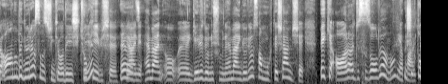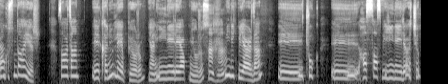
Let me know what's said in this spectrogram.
anında görüyorsunuz çünkü o değişikliği. Çok iyi bir şey. Evet. Yani hemen o e, geri dönüşümünü hemen görüyorsan muhteşem bir şey. Peki ağrı acısız oluyor mu yaparken? Işık dolgusunda hayır. Zaten e, kanülle yapıyorum. Yani iğneyle yapmıyoruz. Hı hı. Minik bir yerden e, çok e, hassas bir iğneyle açıp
